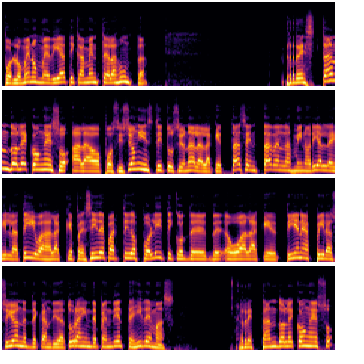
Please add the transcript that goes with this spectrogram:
por lo menos mediáticamente, a la Junta restándole con eso a la oposición institucional, a la que está sentada en las minorías legislativas, a la que preside partidos políticos o a la que tiene aspiraciones de candidaturas independientes y demás, restándole con eso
